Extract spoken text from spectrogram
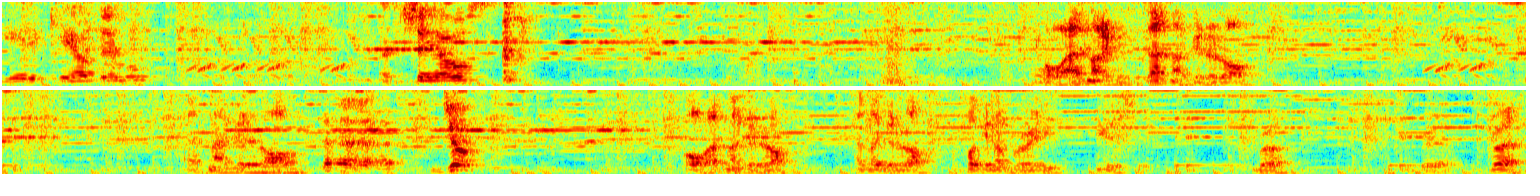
You get a Chaos Emerald? A Cheos. Oh, that's not good. That's not good at all. That's not good at all. Jump. Oh, that's not good at all. That's not good at all. We're fucking up already. Look at this shit. Bruh. Bruh. Bruh.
